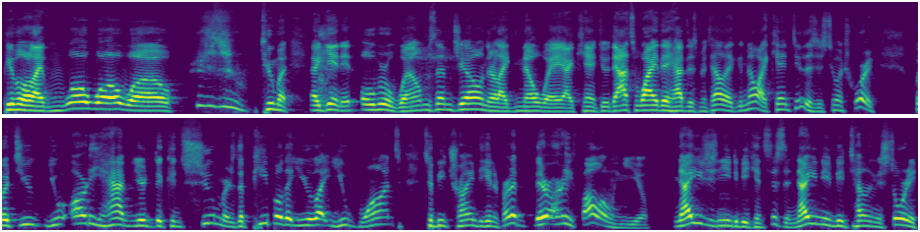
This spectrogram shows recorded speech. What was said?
people are like, whoa, whoa, whoa, too much. Again, it overwhelms them, Joe, and they're like, no way, I can't do it. That's why they have this mentality. Like, no, I can't do this. It's too much work. But you you already have your the consumers, the people that you like you want to be trying to get in front of, they're already following you. Now you just need to be consistent. Now you need to be telling the story,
